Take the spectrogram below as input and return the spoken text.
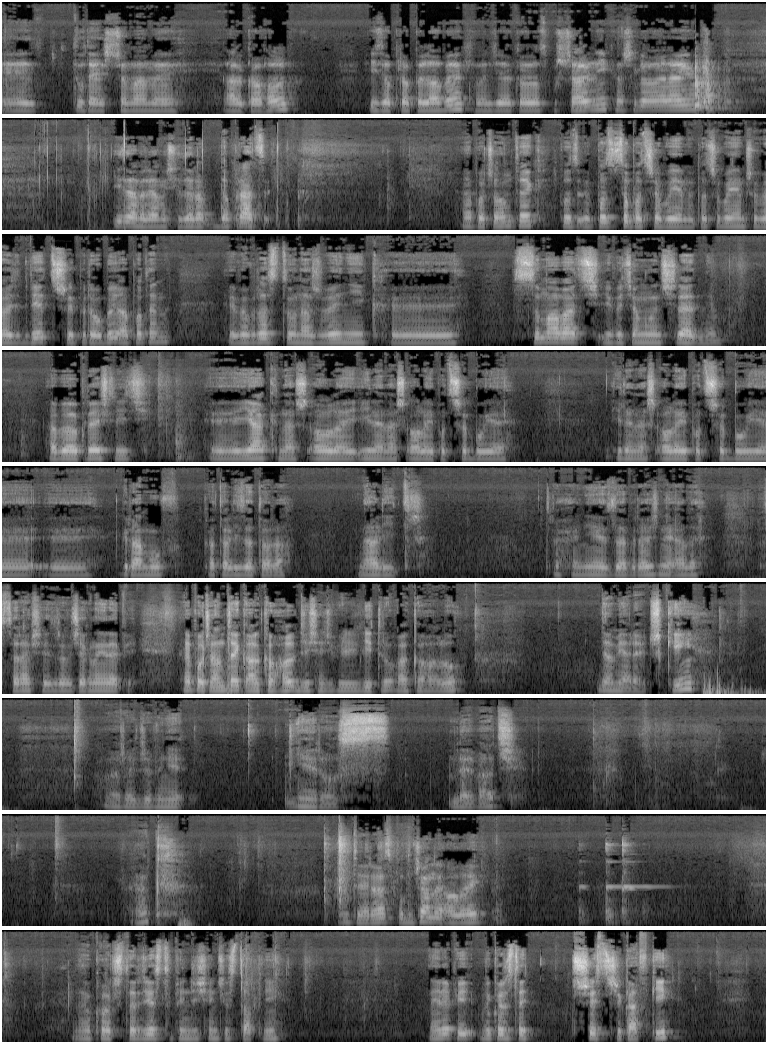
Y, Tutaj jeszcze mamy alkohol izopropylowy, to będzie jako rozpuszczalnik naszego oleju. I zabieramy się do, do pracy. Na początek, po, po, co potrzebujemy? Potrzebujemy przeprowadzić 2-3 próby, a potem po prostu nasz wynik y, sumować i wyciągnąć średnią, aby określić y, jak nasz olej, ile nasz olej potrzebuje, ile nasz olej potrzebuje y, gramów katalizatora na litr. Trochę nie jest za wyraźnie, ale postaram się zrobić jak najlepiej. Na początek alkohol, 10 ml alkoholu do miareczki. Uważać, żeby nie, nie rozlewać. Tak. I teraz podgrzany olej. Na około 40-50 stopni. Najlepiej wykorzystać trzy strzykawki.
